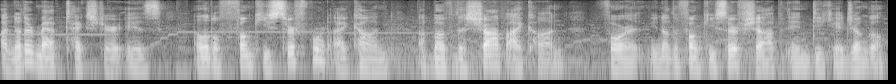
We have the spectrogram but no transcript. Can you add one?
Another map texture is a little funky surfboard icon above the shop icon for, you know, the funky surf shop in DK Jungle.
